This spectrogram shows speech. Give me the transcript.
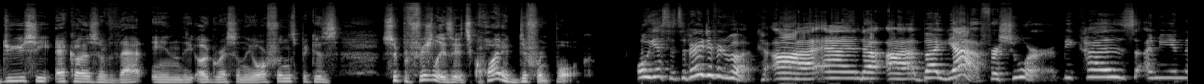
do you see echoes of that in the ogress and the orphans because superficially it's quite a different book oh yes it's a very different book uh, and uh, uh, but yeah for sure because i mean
